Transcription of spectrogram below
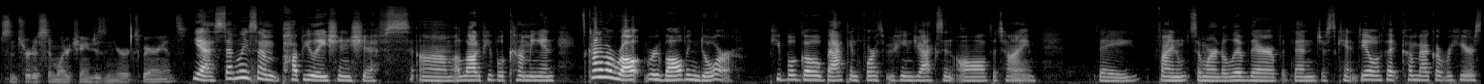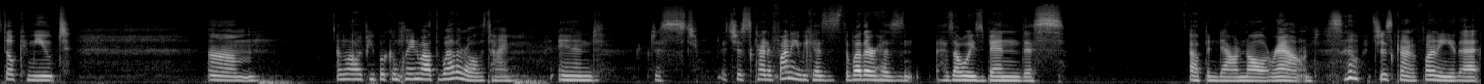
some sort of similar changes in your experience? Yes, definitely some population shifts. Um, a lot of people coming in. It's kind of a revolving door. People go back and forth between Jackson all the time. They find somewhere to live there, but then just can't deal with it. Come back over here, still commute. Um, and a lot of people complain about the weather all the time, and just it's just kind of funny because the weather has has always been this up and down and all around. So it's just kind of funny that,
